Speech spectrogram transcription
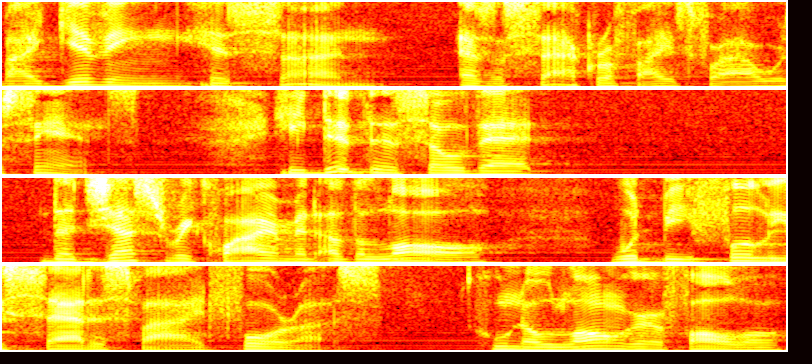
by giving his son as a sacrifice for our sins. He did this so that the just requirement of the law would be fully satisfied for us, who no longer follow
